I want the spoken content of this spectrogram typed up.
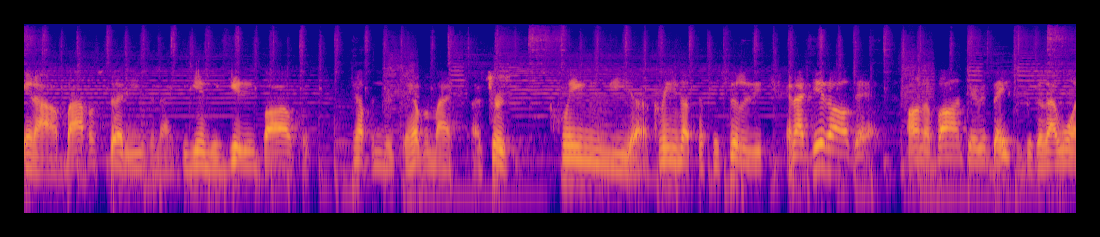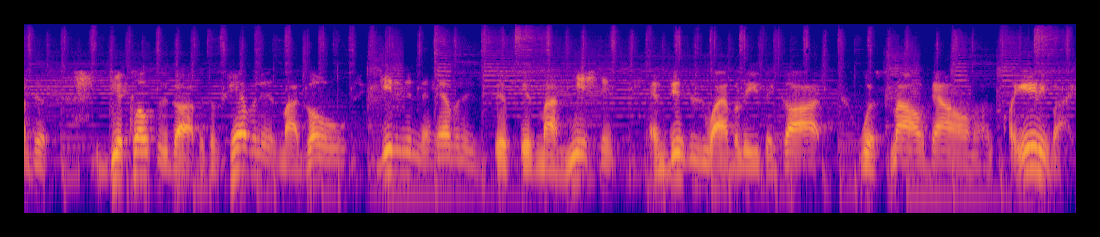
in our Bible studies, and I began to get involved with helping the, helping my uh, church clean the uh, clean up the facility, and I did all that on a voluntary basis because I wanted to get closer to God. Because heaven is my goal, getting into heaven is, is, is my mission, and this is why I believe that God will smile down on, on anybody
